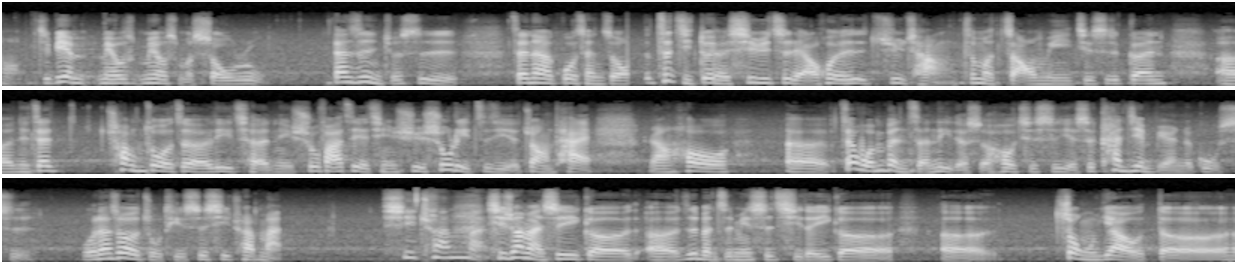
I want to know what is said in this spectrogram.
好，即便没有没有什么收入，但是你就是在那个过程中，自己对戏剧治疗或者是剧场这么着迷，其实跟呃你在创作这个历程，你抒发自己的情绪，梳理自己的状态，然后呃在文本整理的时候，其实也是看见别人的故事。我那时候的主题是西川满，西川满，西川满是一个呃日本殖民时期的一个呃。重要的，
